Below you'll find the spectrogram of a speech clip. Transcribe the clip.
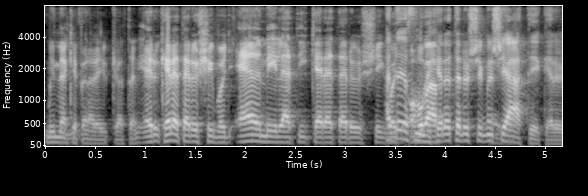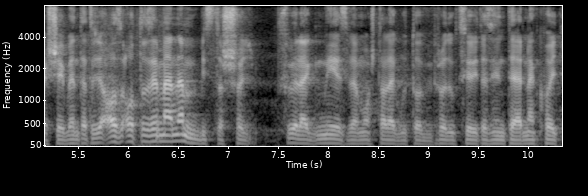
Mindenképpen elég kell tenni. Erő, kereterősség, vagy elméleti kereterősség. Hát vagy ezt ahová... kereterősségben és játékerősségben. Tehát hogy az, ott azért már nem biztos, hogy főleg nézve most a legutóbbi produkcióit az Internek, hogy,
